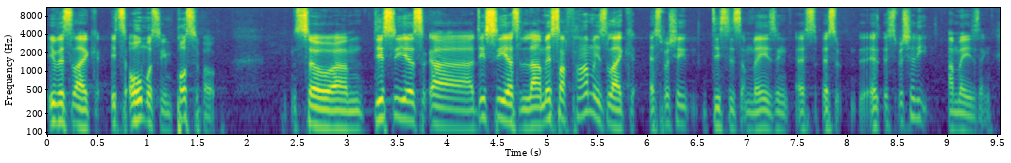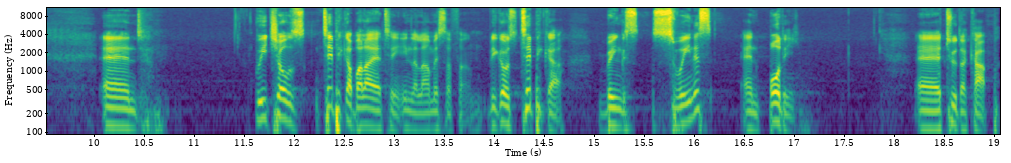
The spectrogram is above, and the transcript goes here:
it was like it's almost impossible. So um, this year's uh, this year's La Mesa Farm is like especially this is amazing, especially amazing, and we chose Typica variety in the La Mesa Farm because Typica brings sweetness and body. uh, to the cup.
